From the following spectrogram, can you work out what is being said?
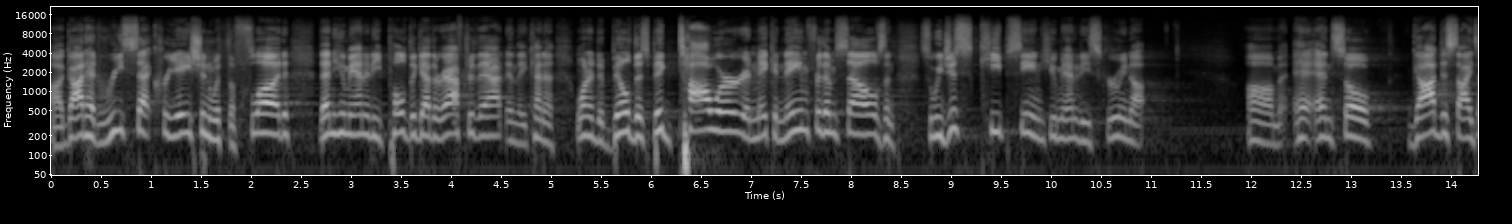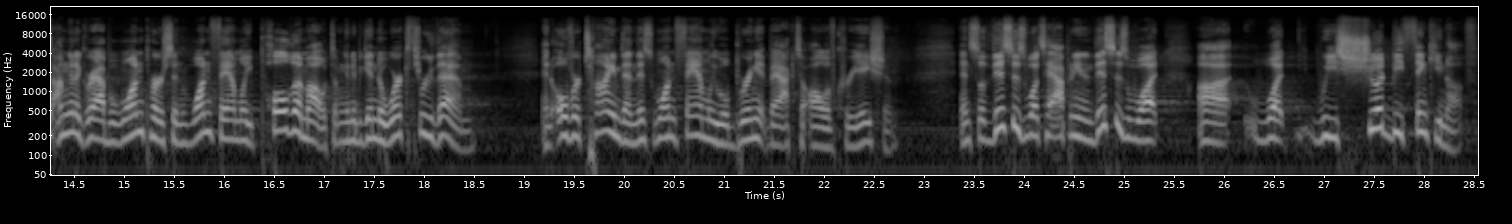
Uh, God had reset creation with the flood. Then humanity pulled together after that, and they kind of wanted to build this big tower and make a name for themselves. And so we just keep seeing humanity screwing up. Um, and, and so God decides, I'm going to grab one person, one family, pull them out. I'm going to begin to work through them. And over time, then, this one family will bring it back to all of creation. And so, this is what's happening, and this is what, uh, what we should be thinking of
